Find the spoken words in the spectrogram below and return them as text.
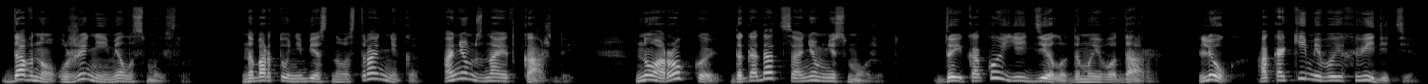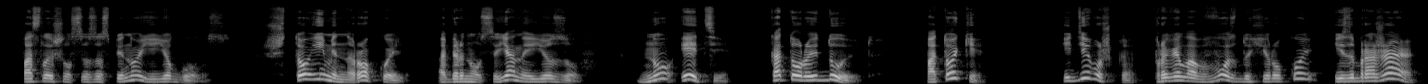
давно уже не имело смысла. На борту небесного странника о нем знает каждый. Ну а Роккоэль догадаться о нем не сможет. Да и какое ей дело до моего дара? Люк, «А какими вы их видите?» – послышался за спиной ее голос. «Что именно, Роккуэль?» – обернулся я на ее зов. «Ну, эти, которые дуют. Потоки?» И девушка провела в воздухе рукой, изображая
